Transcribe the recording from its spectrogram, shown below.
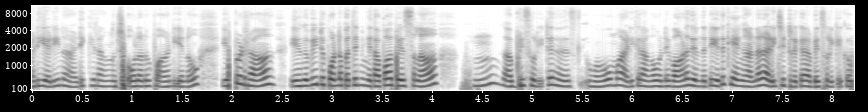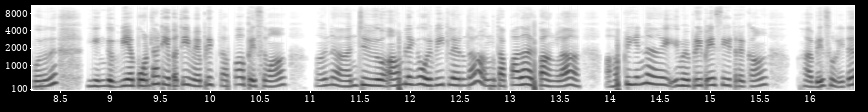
அடி அடின்னு அடிக்கிறாங்க சோழனும் பாண்டியனும். எப்படிடா எங்கள் வீட்டு பொண்ணை பற்றி நீங்கள் தப்பாக பேசலாம்? ம் அப்படி சொல்லிட்டு ஓமா அடிக்கிறாங்க. உடனே வானது வந்துட்டு எதுக்கு எங்கள் அண்ணன் அடிச்சிட்டு இருக்கேன் அப்படின்னு சொல்லி கேட்கும்போது எங்கள் என் பொண்டாட்டியை பற்றி இவன் எப்படி தப்பாக பேசுவான்? அஞ்சு ஆம்பளைங்க ஒரு வீட்டில் இருந்தால் அவங்க தப்பாக தான் இருப்பாங்களா? அப்படி என்ன இவன் இப்படி பேசிகிட்டு இருக்கான்? அப்படின்னு சொல்லிட்டு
